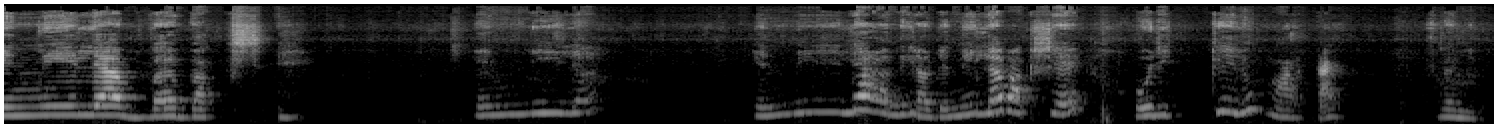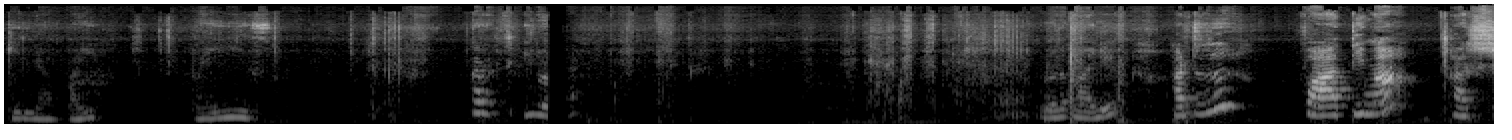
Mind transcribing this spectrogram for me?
എന്നില്ല ഭക്ഷണം ഭക്ഷ എന്നില്ല എന്നില്ല എന്നില്ല എന്നില്ല പക്ഷേ ഒരിക്കലും മറക്കാൻ ശ്രമിക്കില്ല. പൈ കാര്യം. അടുത്തത് ഫാത്തിമ ഹർഷ.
